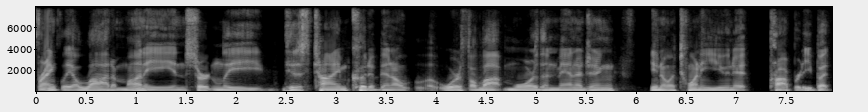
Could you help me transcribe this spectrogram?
frankly, a lot of money. And certainly his time could have been a, worth a lot more than managing, you know, a 20 unit property. But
